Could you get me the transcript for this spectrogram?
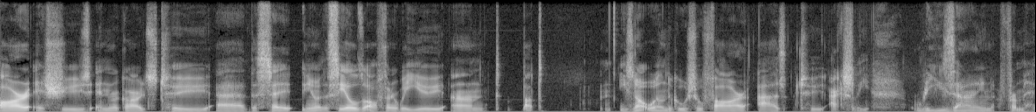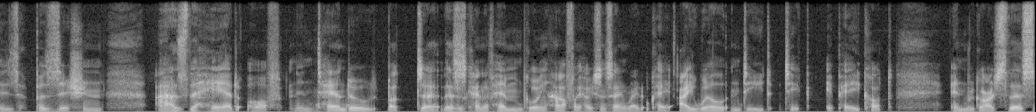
are issues in regards to uh, the sa- you know the sales of their Wii U, and but he's not willing to go so far as to actually resign from his position as the head of Nintendo. But uh, this is kind of him going halfway house and saying, right, okay, I will indeed take a pay cut in regards to this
